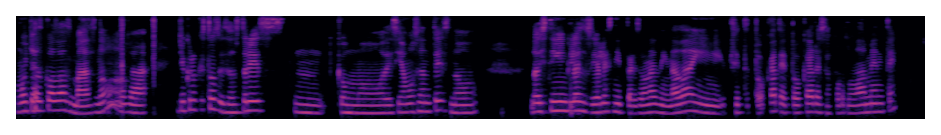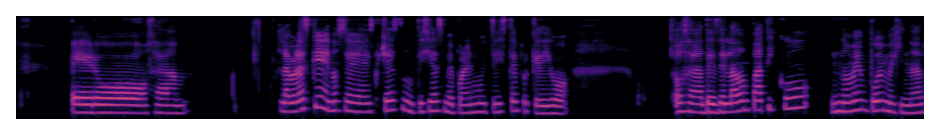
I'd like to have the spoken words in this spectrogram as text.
muchas cosas más, ¿no? O sea, yo creo que estos desastres, mm, como decíamos antes, no, no distinguen clases sociales ni personas ni nada y si te toca, te toca desafortunadamente. Pero, o sea, la verdad es que, no sé, escuchar estas noticias me ponen muy triste porque digo, o sea, desde el lado empático, no me puedo imaginar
